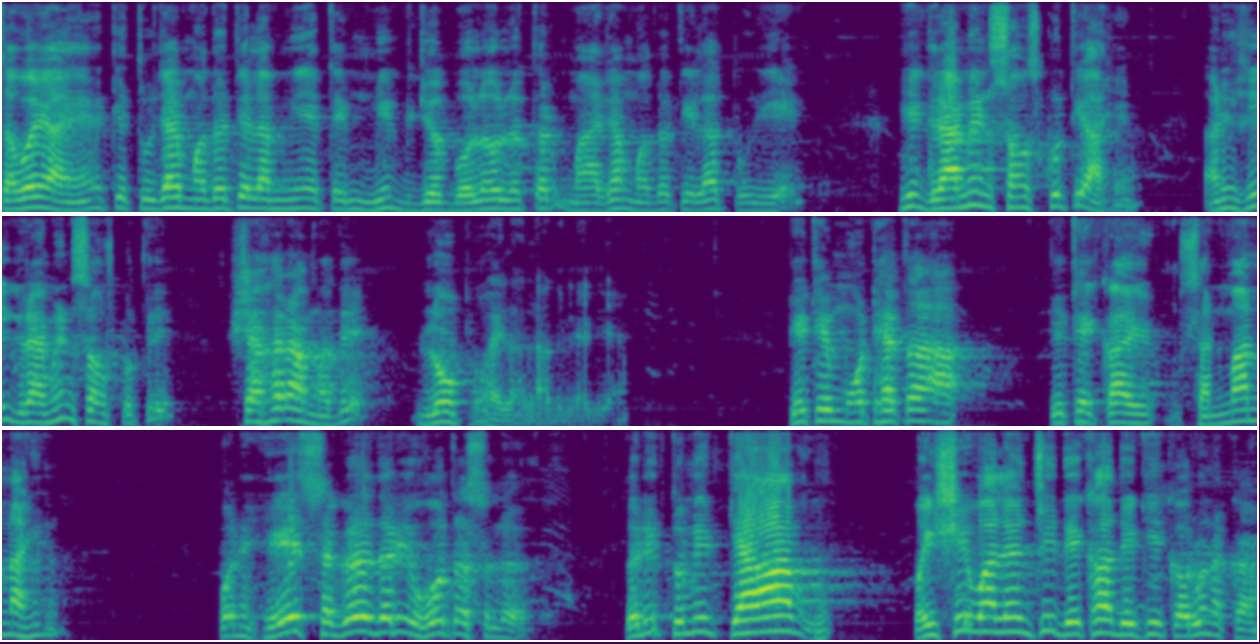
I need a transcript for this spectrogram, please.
सवय आहे की तुझ्या मदतीला मी येते. मी जे बोलवलं तर माझ्या मदतीला तू ये. ही ग्रामीण संस्कृती आहे आणि ही ग्रामीण संस्कृती शहरामध्ये लोप व्हायला लागलेली आहे तिथे मोठ्याचा तिथे काय सन्मान नाही. पण हे सगळं जरी होत असलं तरी तुम्ही त्या पैसेवाल्यांची देखादेखी करू नका.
